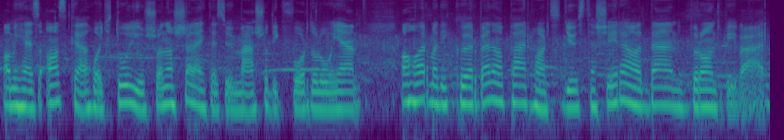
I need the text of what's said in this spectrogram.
amihez az kell, hogy túljusson a selejtező második fordulóján. A harmadik körben a párharc győztesére a Dán Brondby vár.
